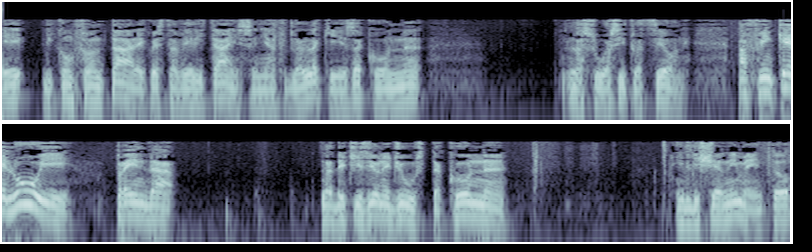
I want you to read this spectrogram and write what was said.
e di confrontare questa verità insegnata dalla Chiesa con la sua situazione, affinché lui prenda la decisione giusta con il discernimento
